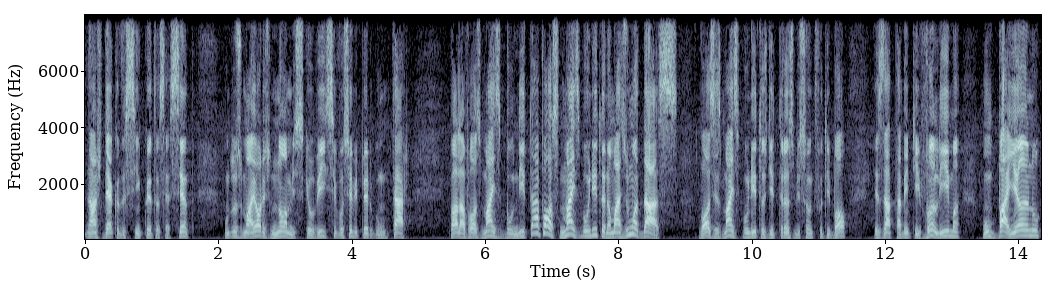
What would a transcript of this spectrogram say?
nas décadas de 50, 60. Um dos maiores nomes que eu vi, se você me perguntar qual a voz mais bonita, a voz mais bonita não, mas uma das vozes mais bonitas de transmissão de futebol, exatamente Ivan Lima, um baiano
